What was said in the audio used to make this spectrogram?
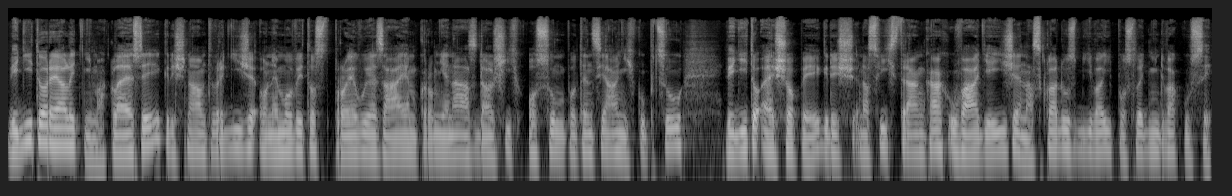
Vidí to realitní makléři, když nám tvrdí, že o nemovitost projevuje zájem kromě nás dalších osm potenciálních kupců. Vidí to e-shopy, když na svých stránkách uvádějí, že na skladu zbývají poslední dva kusy.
